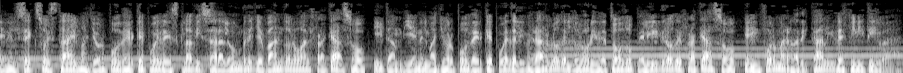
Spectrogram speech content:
En el sexo está el mayor poder que puede esclavizar al hombre llevándolo al fracaso, y también el mayor poder que puede liberarlo del dolor y de todo peligro de fracaso, en forma radical y definitiva.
